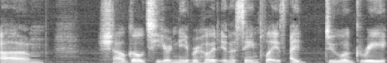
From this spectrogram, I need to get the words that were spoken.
um shall go to your neighborhood in the same place. I do agree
